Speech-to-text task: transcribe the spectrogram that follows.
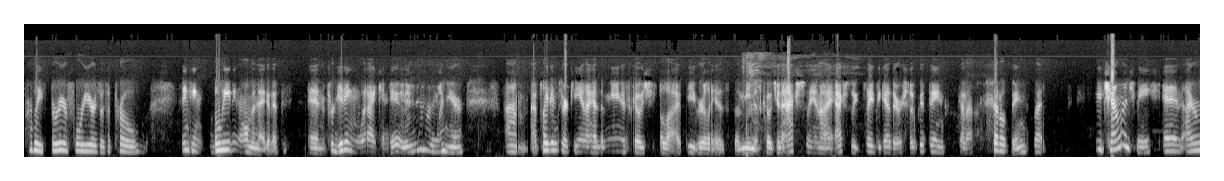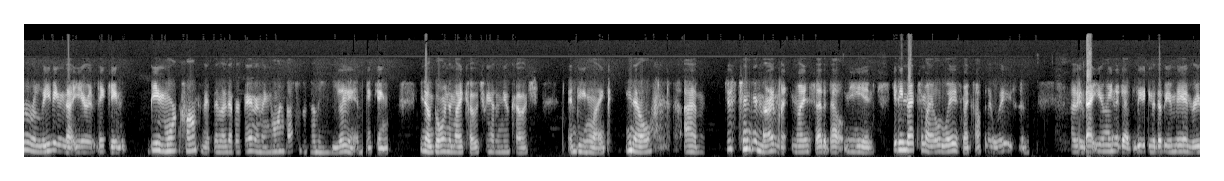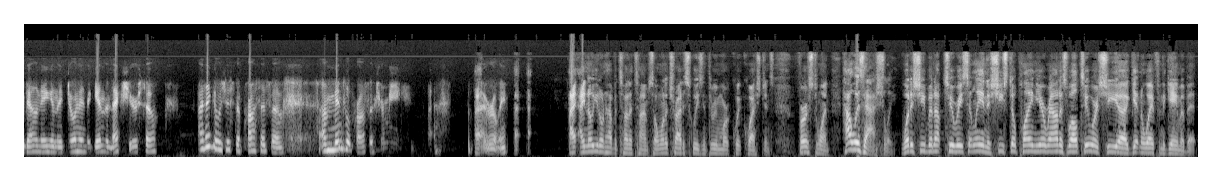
probably three or four years as a pro thinking, believing all the negative and forgetting what I can do. And I remember one year um, I played in Turkey, and I had the meanest coach alive. He really is the meanest coach. And actually, and I actually played together, so good things kind of settled things. But he challenged me, and I remember leaving that year and thinking, being more confident than I'd ever been, and then going back to the WNBA and thinking, you know, going to my coach. We had a new coach, and being like, you know, um, just changing my, my mindset about me and getting back to my old ways, my confident ways, and I think that year I ended up leading the WNBA and rebounding, and then joining again the next year. So I think it was just a process of a mental process for me. I really. I, I know you don't have a ton of time, so I want to try to squeeze in three more quick questions. First one: How is Ashley? What has she been up to recently, and is she still playing year round as well too, or is she uh, getting away from the game a bit?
